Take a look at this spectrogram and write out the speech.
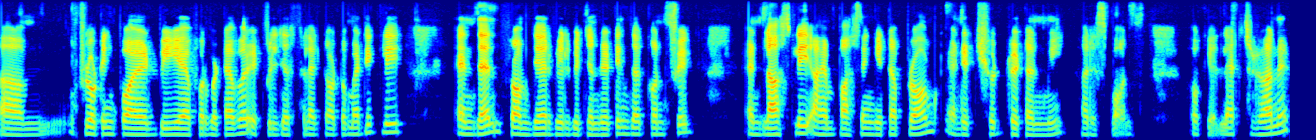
um, floating point bf or whatever it will just select automatically. And then from there we'll be generating the config. And lastly i am passing it a prompt and it should return me a response. Okay let's run it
